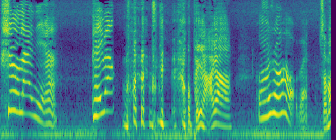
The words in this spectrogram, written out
是赖你，赔吧。我赔啥呀？跟我说好呗。什么？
